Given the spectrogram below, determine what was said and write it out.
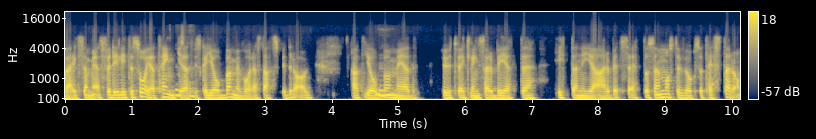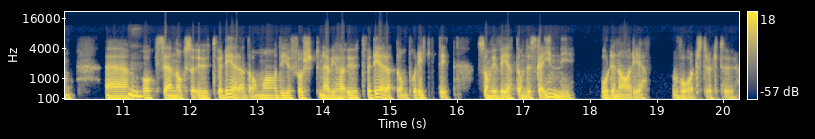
verksamhet? För det är lite så jag tänker att vi ska jobba med våra statsbidrag. Att jobba mm. med utvecklingsarbete, hitta nya arbetssätt och sen måste vi också testa dem eh, mm. och sen också utvärdera dem. Och det är ju först när vi har utvärderat dem på riktigt som vi vet om det ska in i ordinarie vårdstruktur.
